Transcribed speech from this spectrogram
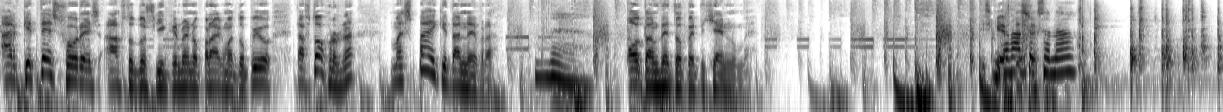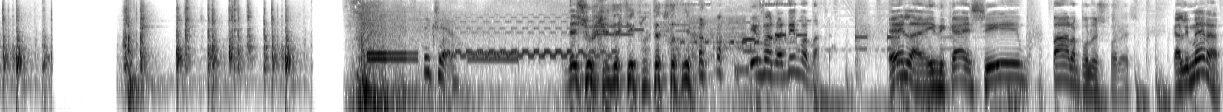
αρκετές φορές αυτό το συγκεκριμένο πράγμα το οποίο ταυτόχρονα μας πάει και τα νεύρα. Ναι. Όταν δεν το πετυχαίνουμε. Τι Για βάλτε σκέφτεσαι; ξανά. Δεν ξέρω. Δεν σου έρχεται τίποτα στο μυαλό. τίποτα, τίποτα. Έλα, ειδικά εσύ πάρα πολλές φορές. Καλημέρα.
